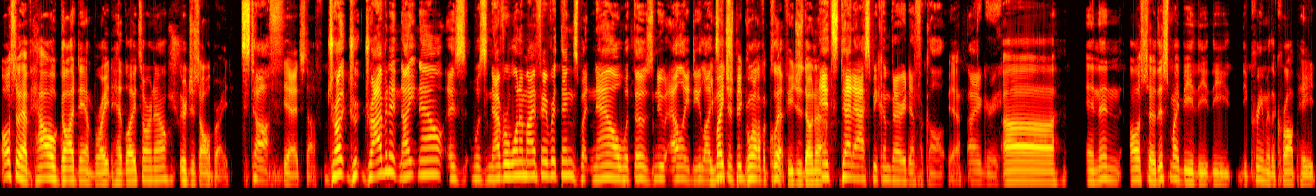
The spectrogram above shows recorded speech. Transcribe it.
also have how goddamn bright headlights are now. They're just all bright. it's tough. Yeah, it's tough. Dri- dri- driving at night now is was never one of my favorite things, but now with those new LED lights, you might just be going off a cliff. You just don't know. it's dead ass become very difficult. Yeah. I agree. Uh, and then also this might be the the the cream of the crop hate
